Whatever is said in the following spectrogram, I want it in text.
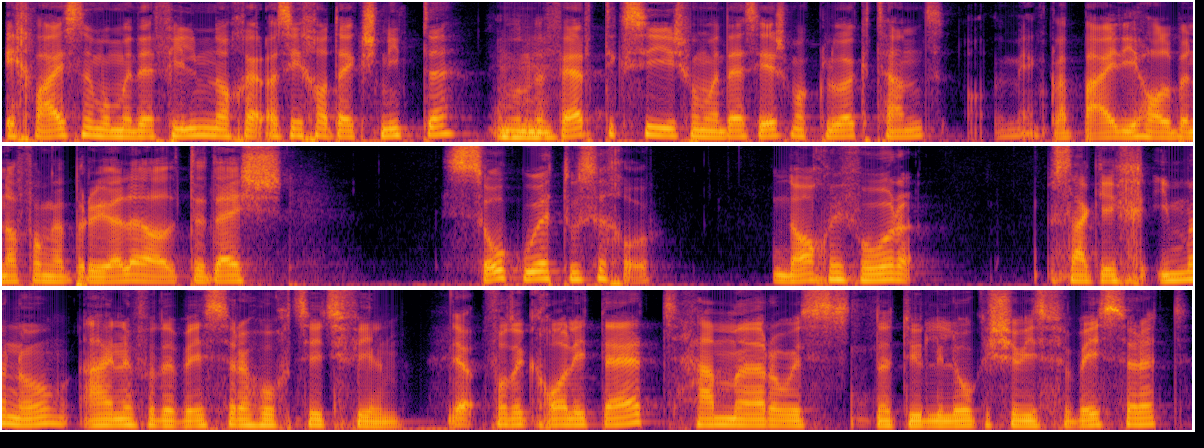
ich weiss noch, wo wir den Film nachher, also ich habe den geschnitten und Mhm. als er fertig war, wo wir den das erste Mal geschaut haben, wir haben glaub, beide halb angefangen zu brüllen, Alter, der ist so gut rausgekommen. Nach wie vor sage ich immer noch, einer der besseren Hochzeitsfilme. Ja. Von der Qualität haben wir uns natürlich logischerweise verbessert.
